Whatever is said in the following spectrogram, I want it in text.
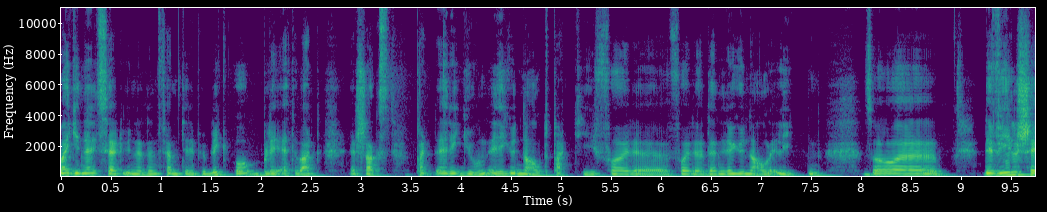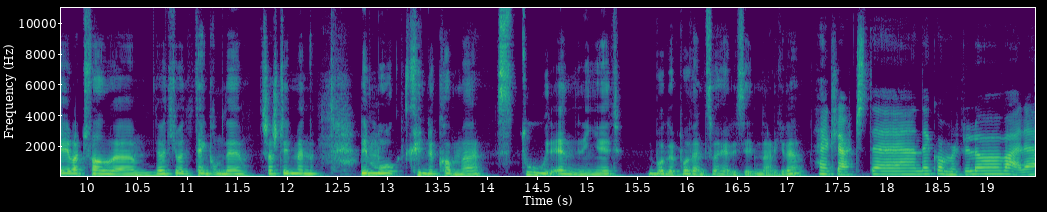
marginalisert under Den femte republikk og ble etter hvert et slags region, regionalt parti for, eh, for, den regionale eliten. Så eh, det vil skje i hvert fall eh, Jeg vet ikke hva du tenker om det, Kjerstin, men det må kunne komme store endringer både på venstre- og høyresiden, er det ikke det? Helt klart. Det, det kommer til å være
